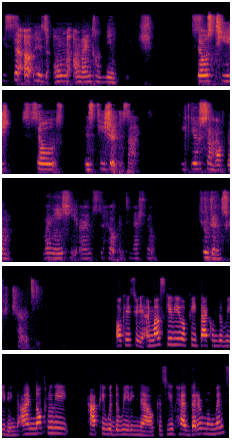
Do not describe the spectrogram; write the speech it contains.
he set up his own online company which sells, t- sells his t-shirt designs. He gives some of the money he earns to help international children's charity. Okay, sweetie, I must give you a feedback on the reading. I'm not really happy with the reading now because you've had better moments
